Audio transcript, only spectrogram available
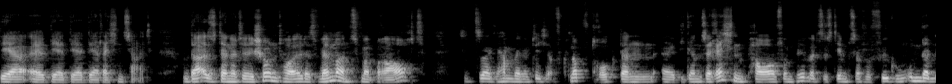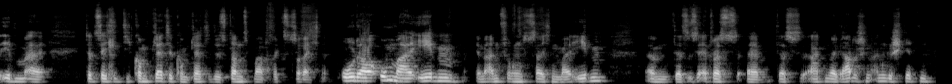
der, äh, der, der, der Rechenzeit. Und da ist es dann natürlich schon toll, dass wenn man es mal braucht, sozusagen haben wir natürlich auf Knopfdruck dann äh, die ganze Rechenpower vom Hilbert-System zur Verfügung, um dann eben äh, tatsächlich die komplette, komplette Distanzmatrix zu rechnen. Oder um mal eben, in Anführungszeichen mal eben, ähm, das ist etwas, äh, das hatten wir gerade schon angeschnitten,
